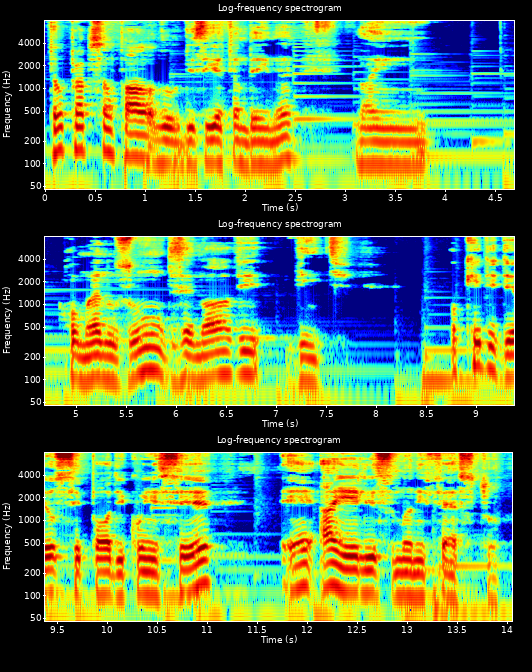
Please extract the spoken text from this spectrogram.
Então o próprio São Paulo dizia também, né, lá em Romanos 1, 19, 20. O que de Deus se pode conhecer é a eles manifesto,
